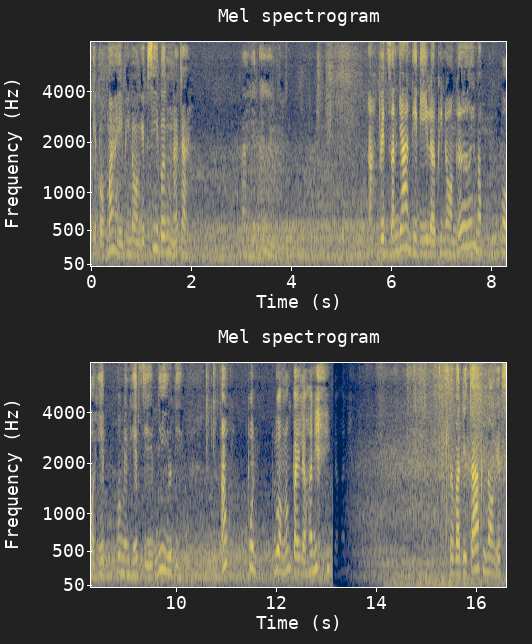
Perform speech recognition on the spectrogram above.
เก็บออกมาให้พี่น้อง FC เบิ่งนะจ้ะเฮ็ดอีหยัง อะเป็นสัญญาณที่ดีแล้วพี่น้องเอ้ยมาพ่อเฮ็ดบ่แม่นเฮ็ดสิมีอยู่ติเอ้าพุ่นล่วงลงไปแล้วฮะนี่สวัสดีจ้าพี่น้อง FC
